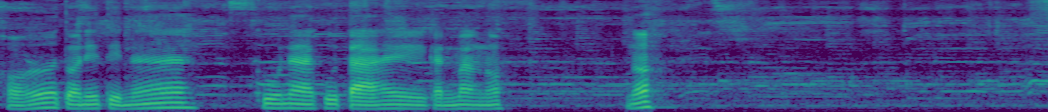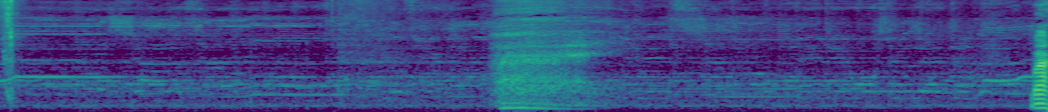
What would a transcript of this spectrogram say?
ขอเฮ้อตัวนี้ติดนะ คู่หน้าคู่ตาให้กันบ้างเนาะ เนาะ มา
